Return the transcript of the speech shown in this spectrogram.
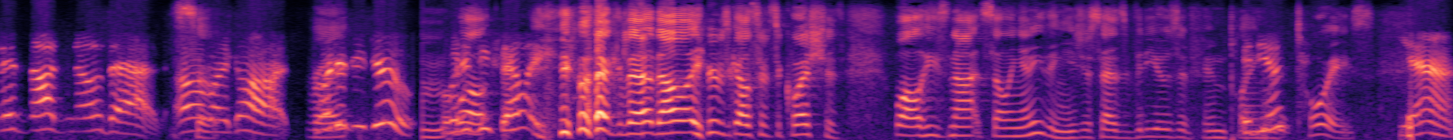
did not know that. Oh So- my God! right. What did he do? Um, What well- is he selling? Look, that, now here's all sorts of questions. Well, he's not selling anything. He just has videos of him playing Videos? with toys. Yeah,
